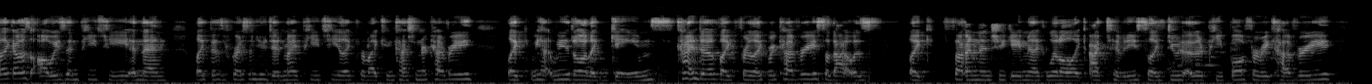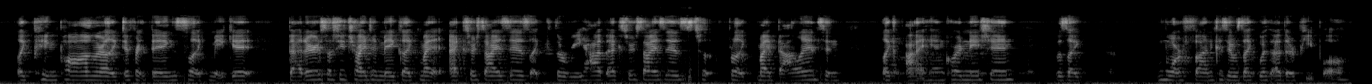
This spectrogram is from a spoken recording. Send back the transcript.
feel like I was always in PT, and then like this person who did my PT like for my concussion recovery, like we had we did a lot of games, kind of like for like recovery. So that was like fun, and she gave me like little like activities to like do with other people for recovery, like ping pong or like different things to like make it better. So she tried to make like my exercises, like the rehab exercises, to, for like my balance and like eye hand coordination was like more fun because it was like with other people.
